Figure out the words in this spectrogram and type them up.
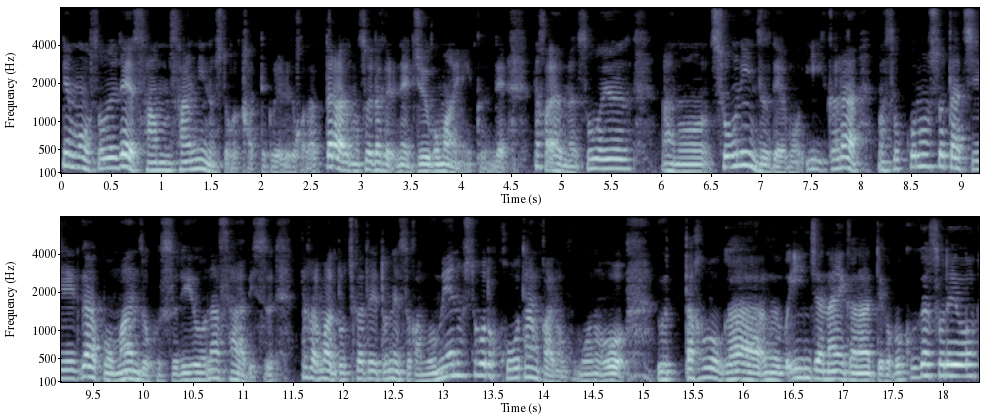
でもそれで 3, 3人の人が買ってくれるとかだったら、もうそれだけでね、15万円いくんで、だからそういう、あの、少人数でもいいから、まあ、そこの人たちがこう満足するようなサービス。だからまあ、どっちかというとね、そか無名の人ほど高単価のものを売った方がいいんじゃないかなっていうか、僕がそれを、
